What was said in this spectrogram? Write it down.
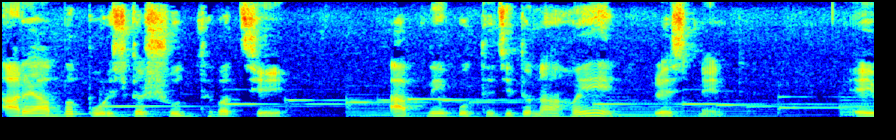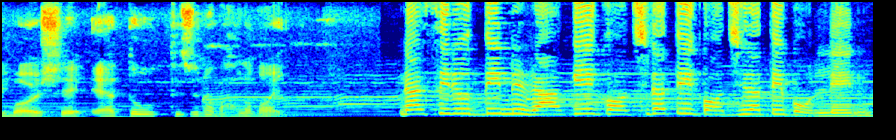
আরে আব্বা পরিষ্কার শুনতে পাচ্ছি। আপনি উত্তেজিত না হয়ে রেস্ট নিন। এই বয়সে এত উত্তেজনা ভালো নয়। নাসিরউদ্দিন রাগে গজরাতে গজরাতে বললেন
